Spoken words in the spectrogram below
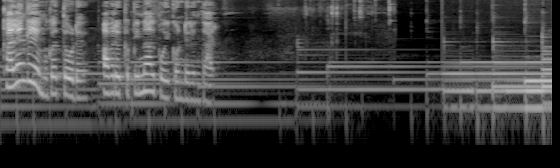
கலங்கிய முகத்தோடு அவருக்கு பின்னால் போய்க் கொண்டிருந்தார். thank you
